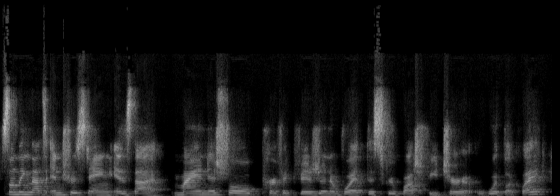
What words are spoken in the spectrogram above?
something that's interesting is that my initial perfect vision of what this group watch feature would look like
